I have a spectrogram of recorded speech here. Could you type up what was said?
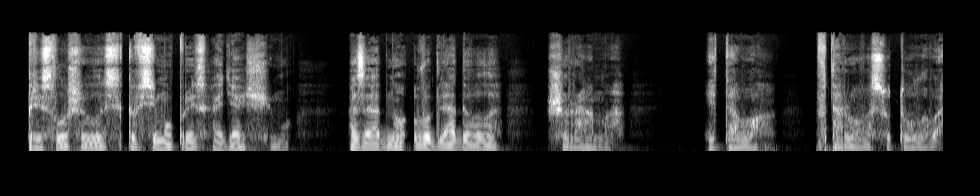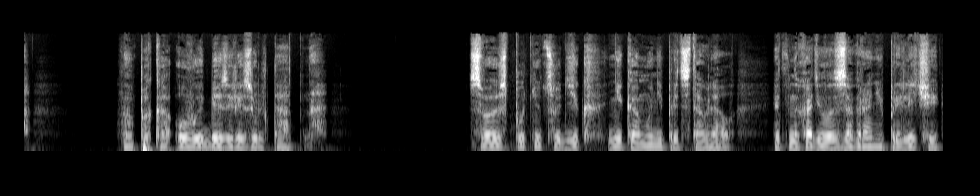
Прислушивалась ко всему происходящему, а заодно выглядывала шрама и того, второго сутулого, но пока, увы, безрезультатно — Свою спутницу Дик никому не представлял. Это находилось за гранью приличий,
